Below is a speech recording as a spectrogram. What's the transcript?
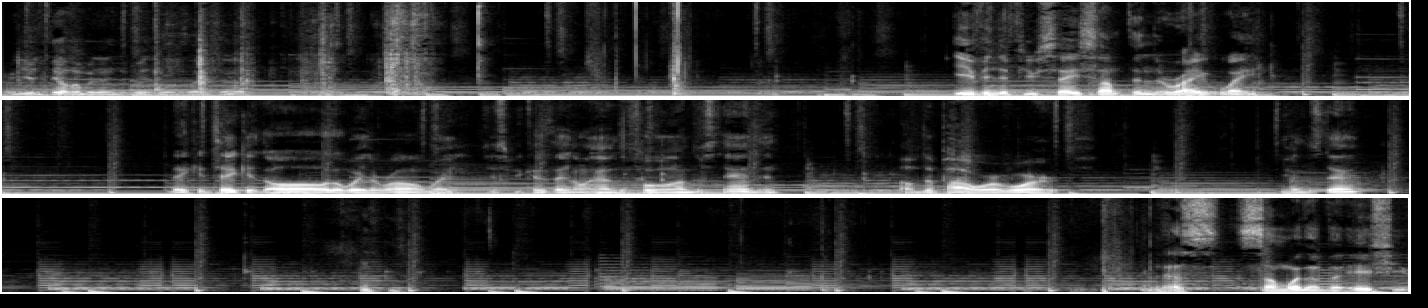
When you're dealing with individuals like that, even if you say something the right way, they can take it all the way the wrong way just because they don't have the full understanding of the power of words. You understand? that's somewhat of an issue,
